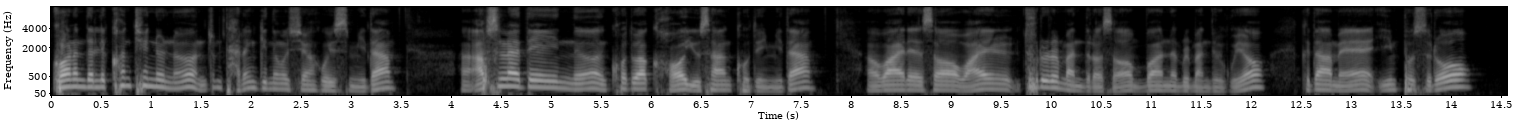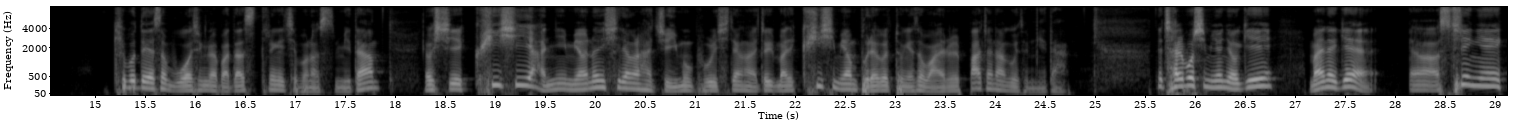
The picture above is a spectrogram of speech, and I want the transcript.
그와는 달리 컨티뉴는 좀 다른 기능을 수행하고 있습니다. 아, 앞 슬라이드에 있는 코드와 거의 유사한 코드입니다. 어, while에서 while true를 만들어서 무한읍을 만들고요. 그 다음에 인풋으로 키보드에서 무엇인가를 받아 string에 집어넣습니다. 역시 quit이 아니면은 실행을 하죠. 이 문법을 실행하죠. 만약 quit이면 break을 통해서 while을 빠져나가게 됩니다. 잘 보시면 여기 만약에 어, string의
